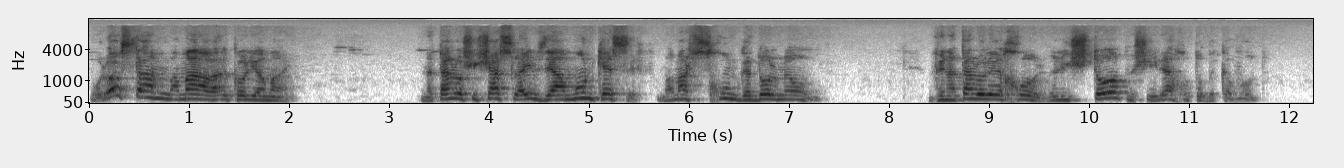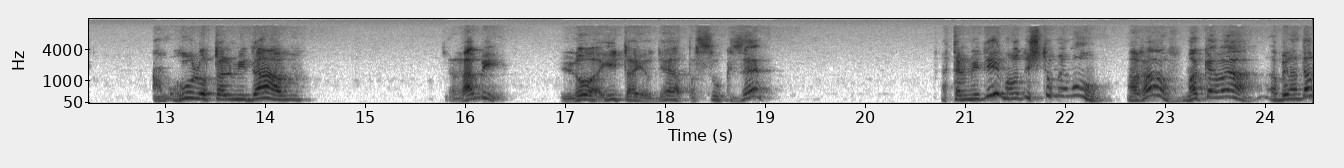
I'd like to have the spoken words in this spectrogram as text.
הוא לא סתם אמר על כל ימיי. נתן לו שישה סלעים, זה המון כסף, ממש סכום גדול מאוד. ונתן לו לאכול ולשתות ושילח אותו בכבוד. אמרו לו תלמידיו, רבי, לא היית יודע פסוק זה? התלמידים מאוד השתוממו. הרב, מה קרה? הבן אדם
